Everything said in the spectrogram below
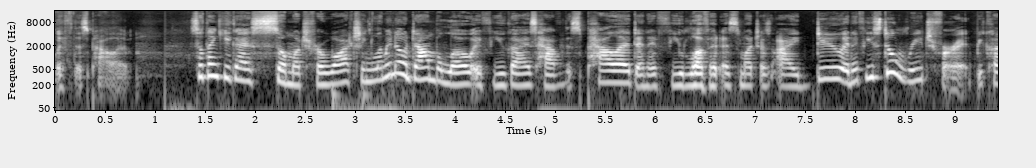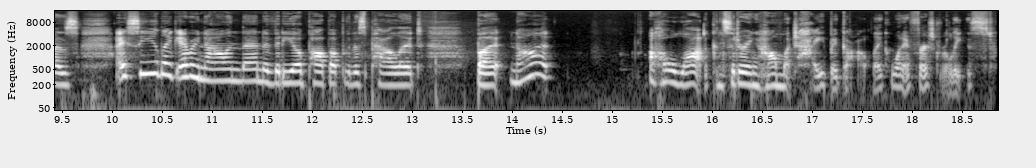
with this palette. So thank you guys so much for watching. Let me know down below if you guys have this palette and if you love it as much as I do and if you still reach for it because I see like every now and then a video pop up with this palette but not a whole lot considering how much hype it got like when it first released.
